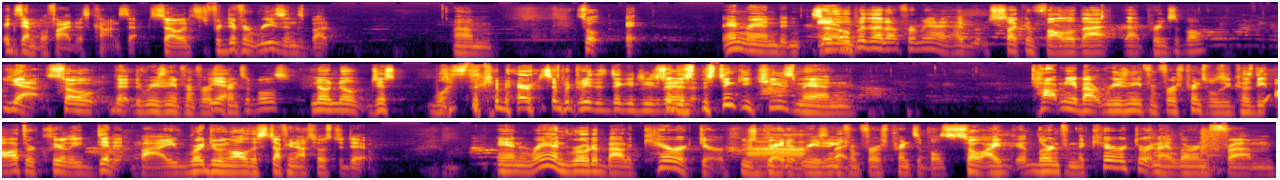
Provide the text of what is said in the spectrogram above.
exemplify this concept. So it's for different reasons, but um, so eh, Ayn Rand and, So and- open that up for me, I, I, so I can follow that that principle. yeah. So the, the reasoning from first Yeah. principles. No, no. Just what's the comparison between the stinky cheese So man? the, the Stinky Cheese Man taught me about reasoning from first principles because the author clearly did it by doing all this stuff you're not supposed to do. Ayn Rand wrote about a character who's great Ah, at reasoning right. from first principles. So I learned from the character and I learned from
